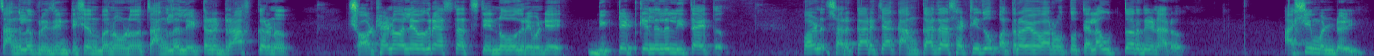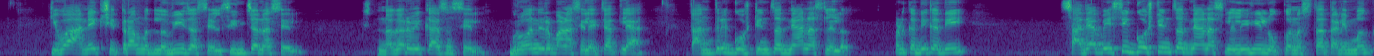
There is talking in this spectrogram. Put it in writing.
चांगलं प्रेझेंटेशन बनवणं चांगलं लेटर ड्राफ्ट करणं शॉर्ट हँडवाले वगैरे असतात स्टेनो वगैरे म्हणजे डिक्टेट केलेलं लिहिता येतं. पण सरकारच्या कामकाजासाठी जो पत्रव्यवहार होतो त्याला उत्तर देणारं अशी मंडळी किंवा अनेक क्षेत्रामधलं वीज असेल सिंचन असेल नगरविकास असेल गृहनिर्माण असेल याच्यातल्या तांत्रिक गोष्टींचं ज्ञान असलेलं पण कधीकधी साध्या बेसिक गोष्टींचं ज्ञान असलेली ही लोकं नसतात आणि मग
